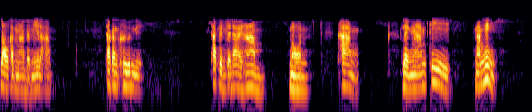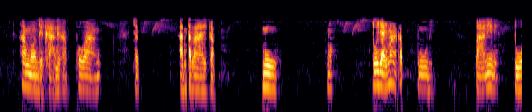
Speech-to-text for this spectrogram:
เล่ากันมาแบบนี้แหละครับ ถ้ากลางคืนนี่ ถ้าเป็นไปได้ห้ามนอน ข้าง แหล่งน้ำที่น้ำนิ่ง ห้ามนอนเด็ดขาดเลยครับ เพราะว่าจะอันตรายกับงูเนาะตัวใหญ่มากครับ งูนี่ปลาเนี่ยนี่ตัว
